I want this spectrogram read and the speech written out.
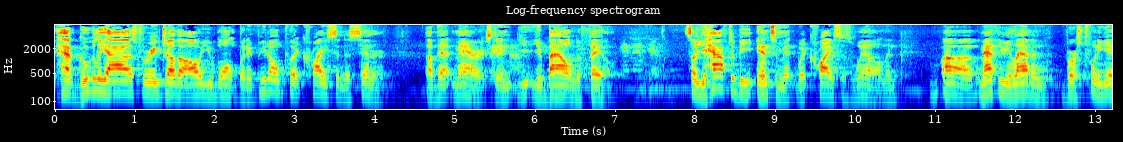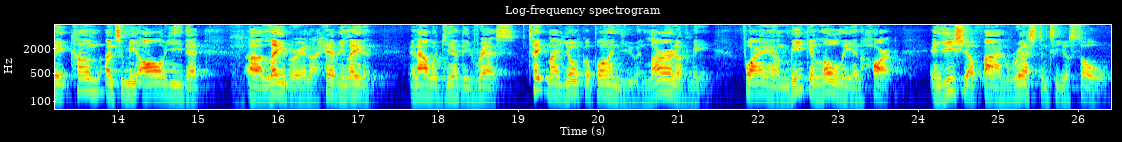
have googly eyes for each other all you want, but if you don't put Christ in the center of that marriage, then you, you're bound to fail. So you have to be intimate with Christ as well. And uh, Matthew 11, verse 28 Come unto me, all ye that uh, labor and are heavy laden, and I will give thee rest. Take my yoke upon you and learn of me, for I am meek and lowly in heart, and ye shall find rest unto your soul.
